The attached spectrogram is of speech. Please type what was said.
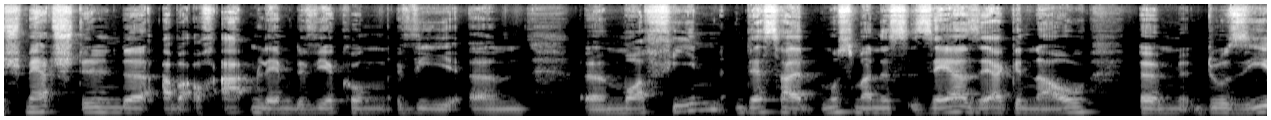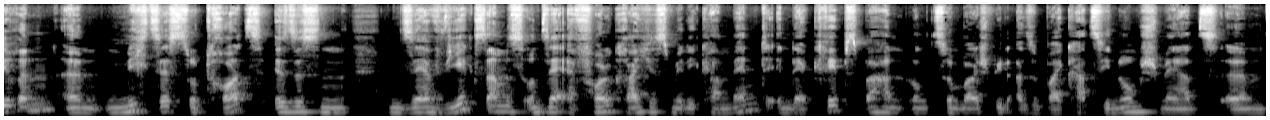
schmerzstillende, aber auch atemlähmende Wirkung wie ähm, äh, Morphin. Deshalb muss man es sehr, sehr genau ähm, dosieren. Ähm, nichtsdestotrotz ist es ein, ein, sehr wirksames und sehr erfolgreiches Medikament in der Krebsbehandlung zum Beispiel, also bei Karzinomschmerz. Ähm,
